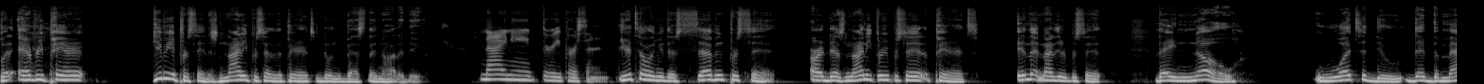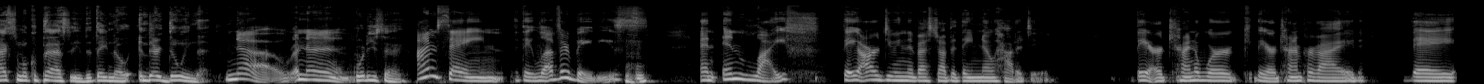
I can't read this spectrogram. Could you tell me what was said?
but every parent, give me a percentage. 90% of the parents are doing the best they know how to do. 93%. you're telling me there's 7% or there's 93% of parents in that 93% they know what to do the, the maximum capacity that they know and they're doing that No, no, no, no, no. what are you saying I'm saying that they love their babies Mhm. and in life, they are doing the best job that they know how to do. They are trying to work, they are trying to provide. They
